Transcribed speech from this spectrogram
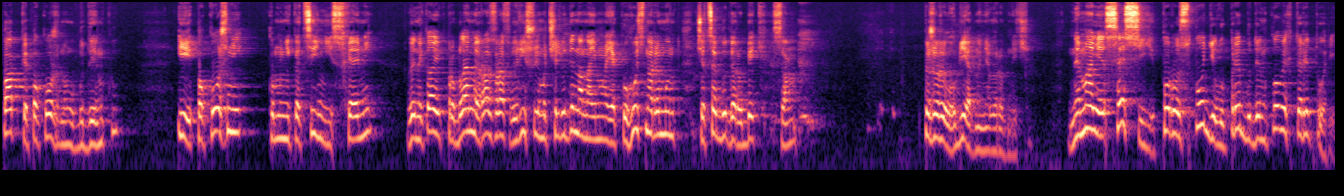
папки по кожному будинку, і по кожній комунікаційній схемі виникають проблеми, раз раз вирішуємо, чи людина наймає когось на ремонт, чи це буде робити сам ПЖРО, об'єднання виробниче. Немає сесії по розподілу прибудинкових територій.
